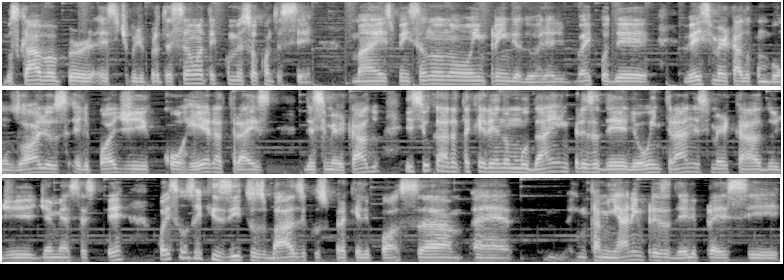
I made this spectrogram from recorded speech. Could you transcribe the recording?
buscava por esse tipo de proteção até que começou a acontecer. Mas pensando no empreendedor, ele vai poder ver esse mercado com bons olhos, ele pode correr atrás desse mercado. E se o cara está querendo mudar a empresa dele ou entrar nesse mercado de, de MSSP, quais são os requisitos básicos para que ele possa é, encaminhar a empresa dele para esse,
